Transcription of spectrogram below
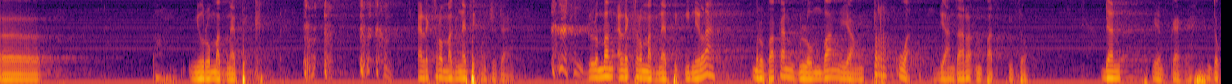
uh, neuromagnetik. elektromagnetik maksudnya. Gelombang elektromagnetik inilah merupakan gelombang yang terkuat di antara empat itu. Dan ya, okay, okay, untuk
